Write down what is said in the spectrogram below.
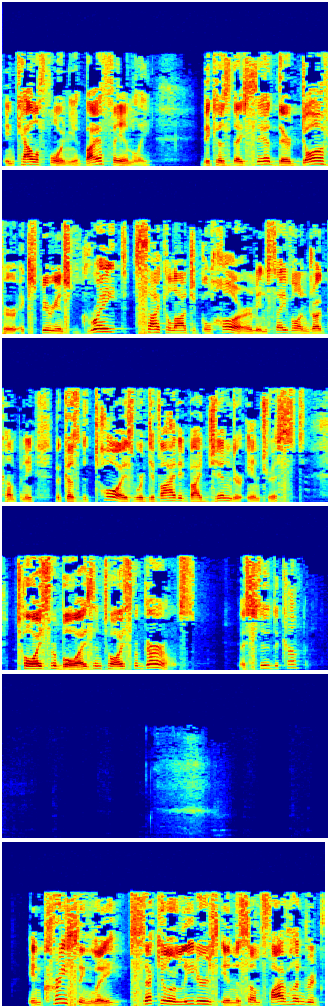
in California by a family because they said their daughter experienced great psychological harm in Save-On Drug Company because the toys were divided by gender interest, toys for boys and toys for girls. They sued the company. Increasingly, secular leaders in the some 500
